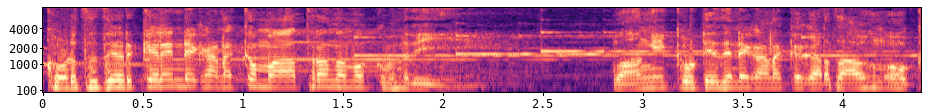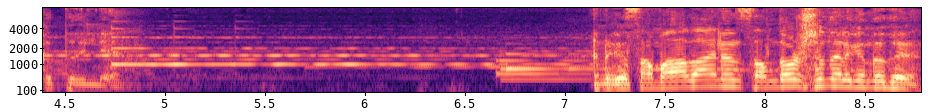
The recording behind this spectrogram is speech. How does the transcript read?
കൊടുത്തു തീർക്കലിന്റെ കണക്ക് മാത്രം നമുക്ക് മതി. വാങ്ങിക്കൂട്ടിയതിന്റെ കണക്ക് കർത്താവ് നോക്കത്തില്ല. എനിക്ക് സമാധാനം സന്തോഷം നൽകുന്നത്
